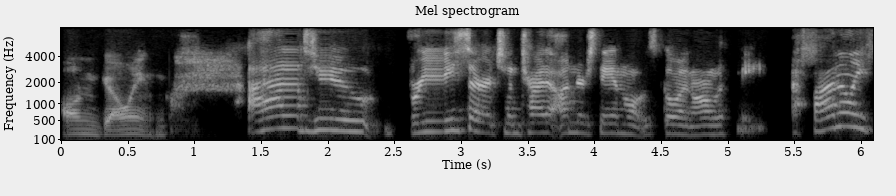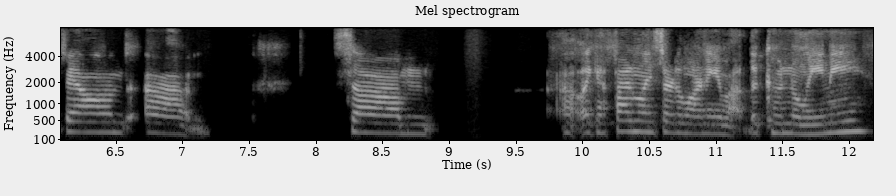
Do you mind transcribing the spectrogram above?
ongoing. I had to research and try to understand what was going on with me. I finally found um, some, uh, like, I finally started learning about the Kundalini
